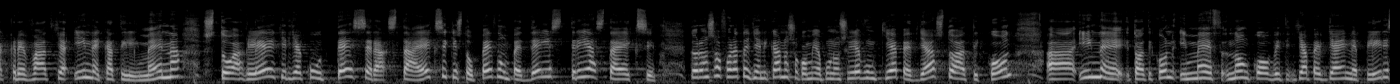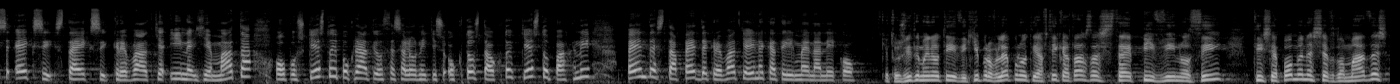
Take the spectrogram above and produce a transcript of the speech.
9 κρεβάτια είναι κατηλημένα. Στο Αγλαία Κυριακού, 4 στα 6 και στο Πέδον Πεντέλης 3 στα 6. Τώρα, όσον αφορά τα γενικά νοσοκομεία που νοσηλεύουν και παιδιά, στο Αττικόν, είναι, το Αττικόν η ΜΕΘ non-COVID για παιδιά είναι πλήρης. 6 στα 6 κρεβάτια είναι γεμάτα, όπως και στο Ιπποκράτιο Θεσσαλονίκης 8 στα 8 και στο Παχνί 5 στα 5 κρεβάτια είναι κατηλημένα, Νίκο. Και το ζήτημα είναι ότι οι ειδικοί προβλέπουν ότι αυτή η κατάσταση θα επιδεινωθεί τις επόμενες εβδομάδες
